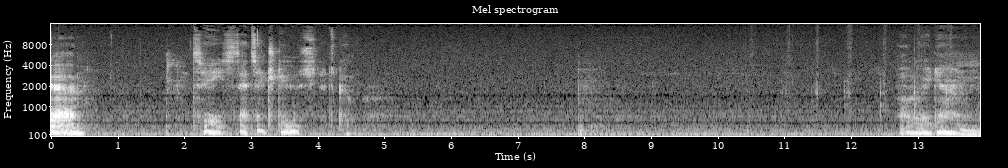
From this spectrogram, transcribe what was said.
um, say sets introduced. Let's go. All the way down.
